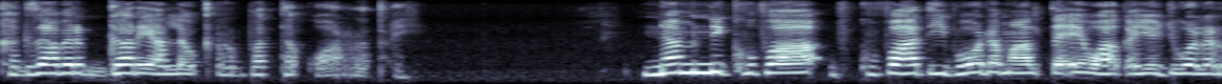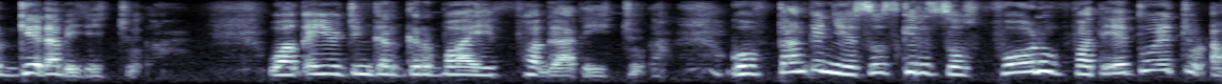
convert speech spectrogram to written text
ከእግዚአብሔር ጋር ያለው ቅርበት ተቋረጠ። ነምኒ ኩፋ ኩፋቲ ቦደ ማልተኤ ዋቀዮ ጅ ወለርጌ jechuudha. Waaqayyo wajjin gargar baay'ee fagaate jechuudha. Gooftaan keenya Yesuus Kiristoos foon uffateetu jechuudha.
